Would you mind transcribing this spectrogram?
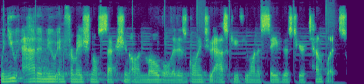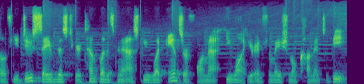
When you add a new informational section on mobile, it is going to ask you if you want to save this to your template. So if you do save this to your template, it's going to ask you what answer format you want your informational comment to be.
